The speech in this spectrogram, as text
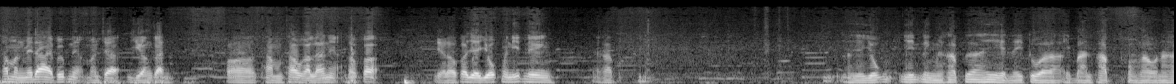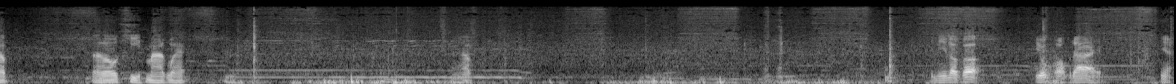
ถ้ามันไม่ได้ปุ๊บเนี่ยมันจะเยื้องกัน พอทำเท่ากันแล้วเนี่ย เราก็เดี๋ยวเราก็จะยกมานิดนึงนะครับ เราจะยกนิดนึงนะครับ เพื่อให้เห็นในตัวไอบานพับของเรานะครับ แล้วเราก็ขีดมาร์กไว้นะครับทีนี้เราก็ยกออกได้ เนี่ย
